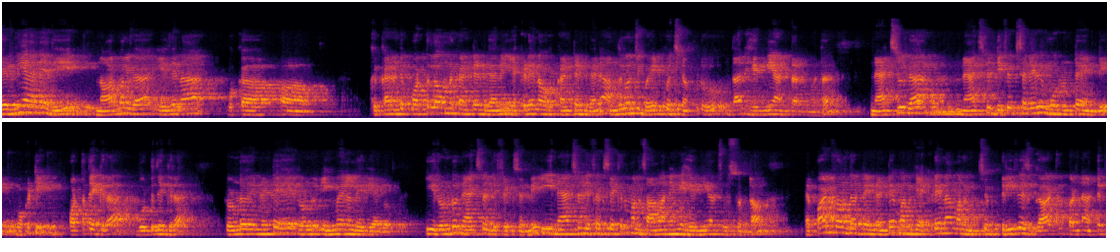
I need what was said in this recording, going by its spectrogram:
హెర్నియా అనేది నార్మల్గా ఏదైనా ఒక అంటే పొట్టలో ఉన్న కంటెంట్ కానీ ఎక్కడైనా ఒక కంటెంట్ కానీ అందులోంచి బయటకు వచ్చినప్పుడు దాన్ని హెర్నియా అంటారు అనమాట న్యాచురల్గా న్యాచురల్ డిఫెక్ట్స్ అనేవి మూడు ఉంటాయండి. ఒకటి పొట్ట దగ్గర బొడ్డు దగ్గర. రెండోది ఏంటంటే రెండు ఇంగ్మైనల్ ఏరియాలో. ఈ రెండు న్యాచురల్ డిఫెక్ట్స్ అండి. ఈ న్యాచురల్ డిఫెక్ట్స్ దగ్గర మనం సామాన్యంగా హెర్నియాలు చూస్తుంటాం. అపార్ట్ ఫ్రమ్ దట్ ఏంటంటే మనకి ఎక్కడైనా మనం ప్రీవియస్ ఘాట్లు పడిన అంటే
